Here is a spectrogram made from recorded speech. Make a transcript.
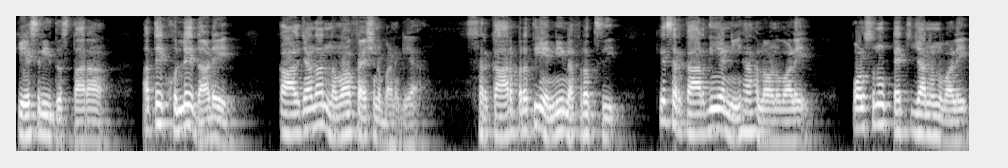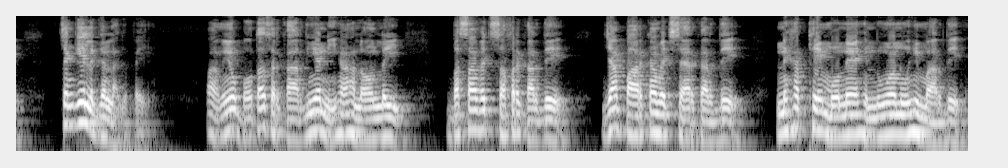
ਕੇਸਰੀ ਦਸਤਾਰਾਂ ਅਤੇ ਖੁੱਲੇ ਦਾੜੇ ਕਾਲਜਾਂ ਦਾ ਨਵਾਂ ਫੈਸ਼ਨ ਬਣ ਗਿਆ। ਸਰਕਾਰ ਪ੍ਰਤੀ ਇੰਨੀ ਨਫ਼ਰਤ ਸੀ ਕਿ ਸਰਕਾਰ ਦੀਆਂ ਨੀਹਾਂ ਹਿਲਾਉਣ ਵਾਲੇ, ਪੁਲਿਸ ਨੂੰ ਟੱਚ ਜਾਣਨ ਵਾਲੇ ਚੰਗੇ ਲੱਗਣ ਲੱਗ ਪਏ। ਭਾਵੇਂ ਉਹ ਬਹੁਤਾ ਸਰਕਾਰ ਦੀਆਂ ਨੀਹਾਂ ਹਿਲਾਉਣ ਲਈ ਬੱਸਾਂ ਵਿੱਚ ਸਫ਼ਰ ਕਰਦੇ ਜਾਂ ਪਾਰਕਾਂ ਵਿੱਚ ਸੈਰ ਕਰਦੇ, ਨਿਹੱਥੇ ਮੋਨੇ ਹਿੰਦੂਆਂ ਨੂੰ ਹੀ ਮਾਰਦੇ,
